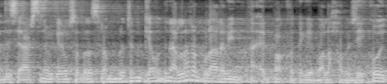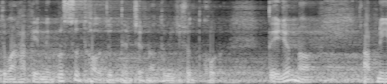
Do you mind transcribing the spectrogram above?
হাদিসে আসছে নবী করিম সাল্লাহ সাল্লাম বলেছেন কেমন দিন আল্লাহ রাবুল আলমিন এর পক্ষ থেকে বলা হবে যে, কই তোমার হাতে নিয়ে প্রস্তুত হও যুদ্ধের জন্য, তুমি যে শোধ করো তো এই জন্য আপনি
